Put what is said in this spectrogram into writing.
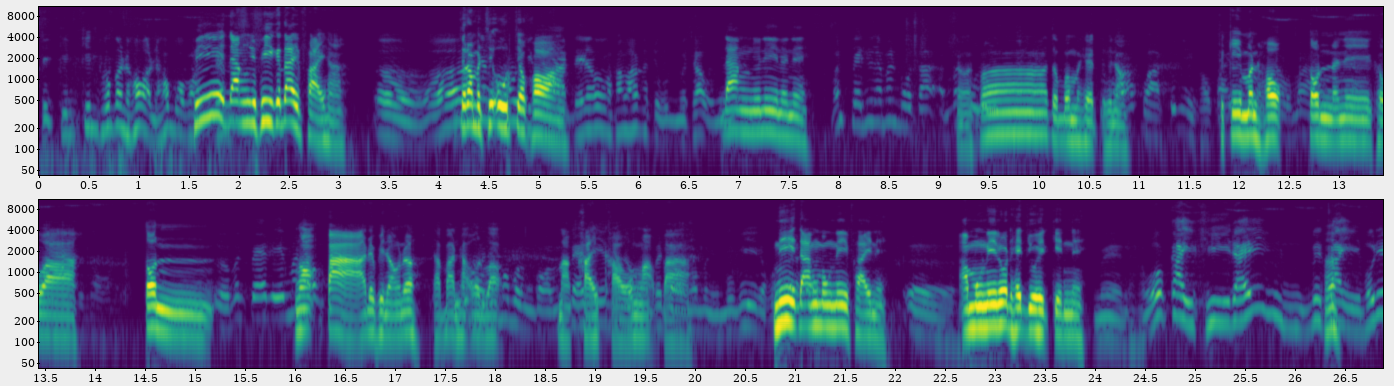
สิกินกินเพราะมันฮ้อนเฮาบ่มาพี่ดังอยู่พี่ก็ได้ไฟฮะ เออเออจะเอามาสิอุดเจ้าของ เดี๋ยวเฮาหากระจูดมื้อเช้านี่ดังอยู่นี่เลยนี่มันเป็นแล้วมันบ่ตะมันสวัสบ่ดีรู้ตัวบ่มาเฮ็ดพี่น้องกวาดซุนี่เข้าไปตะกี้มันหกต้นอันนี้คือว่าต้นเออมันแปลเองเงาะป่าเด้อพี่น้องเด้อถ้าบ้านเฮาเอิ้นว่า หมากไข่เขาเงาะป่านี่นี่ดังมงนี่ไฟนี่เออเอามงนี่รถเฮ็ดอยู่เฮ็ดกินนี่ แม่นโอ้ไก่ขี่ได้ไม่ไก่พวกนี้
